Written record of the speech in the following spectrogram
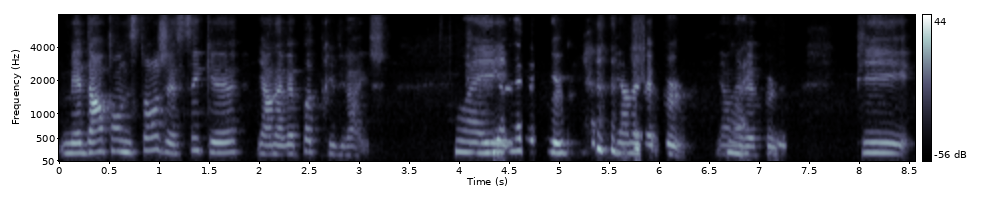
mais dans ton histoire, je sais qu'il n'y en avait pas de privilèges. Oui, il y en avait peu. il y en avait peu. Il y en avait peu. Puis,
